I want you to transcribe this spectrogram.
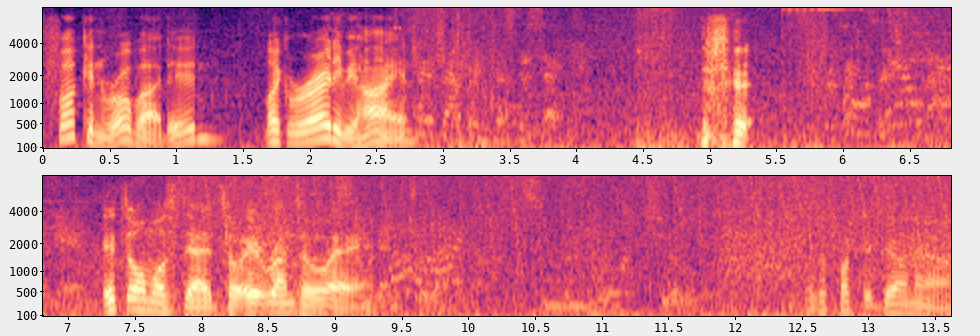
Fucking robot, dude. Like already behind. it's almost dead, so it runs away. Where the fuck did it go now?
